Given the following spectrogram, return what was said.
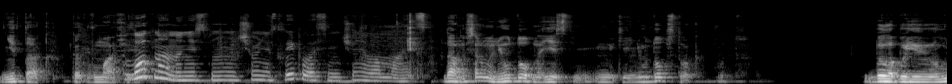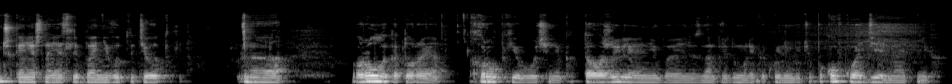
не так, как в мафии. Плотно, но не, ничего не слипалось и ничего не ломается. Да, но все равно неудобно, есть некие неудобства. Как вот. Было бы лучше, конечно, если бы они вот эти вот а, роллы, которые хрупкие очень, как-то ложили, они бы, я не знаю, придумали какую-нибудь упаковку отдельно от них.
